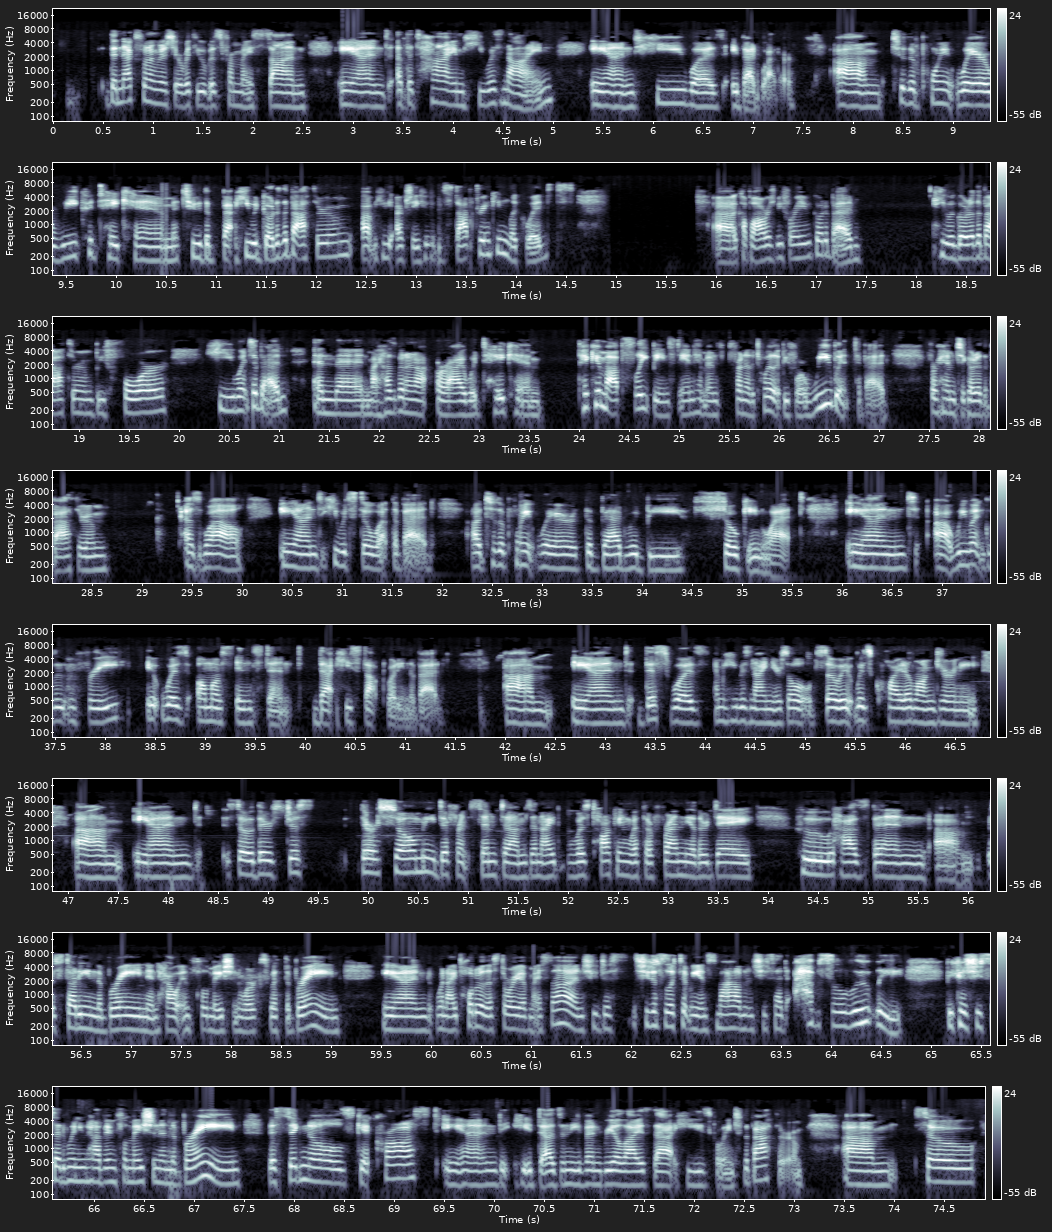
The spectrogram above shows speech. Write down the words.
the next one I'm going to share with you was from my son. And at the time, he was nine and he was a bedwetter um, to the point where we could take him to the, ba- he would go to the bathroom. Um, he actually, he would stop drinking liquids uh, a couple hours before he would go to bed. He would go to the bathroom before he went to bed. And then my husband and I, or I would take him pick him up sleeping, stand him in front of the toilet before we went to bed for him to go to the bathroom as well. And he would still wet the bed uh, to the point where the bed would be soaking wet. And uh, we went gluten free. It was almost instant that he stopped wetting the bed. Um, and this was, I mean, he was nine years old, so it was quite a long journey. Um, and so there's just, there are so many different symptoms. And I was talking with a friend the other day who has been um, studying the brain and how inflammation works with the brain. And when I told her the story of my son, she just she just looked at me and smiled and she said, "Absolutely," because she said when you have inflammation in the brain, the signals get crossed, and he doesn't even realize that he's going to the bathroom. Um, so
